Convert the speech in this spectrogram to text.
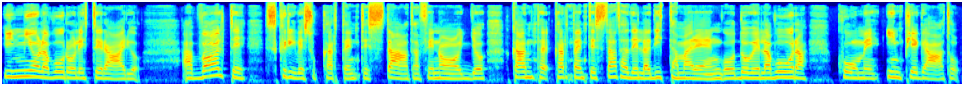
il mio lavoro letterario. A volte scrive su carta intestata, Fenoglio, carta intestata della ditta Marengo, dove lavora come impiegato.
